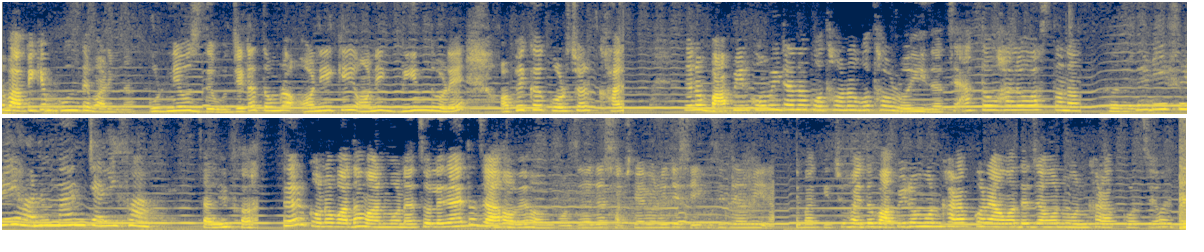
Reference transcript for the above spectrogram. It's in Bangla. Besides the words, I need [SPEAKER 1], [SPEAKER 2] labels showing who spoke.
[SPEAKER 1] আমি বাপিকে ভুলতে পারি না। গুড নিউজ দেবো যেটা তোমরা অনেকেই অনেক দিন ধরে অপেক্ষা করছ আর খালি যেন বাপির কমিটা না কোথাও না কোথাও রয়েই যাচ্ছে। এত ভালোবাসতো না।
[SPEAKER 2] Free free Hanuman Chalisa
[SPEAKER 1] Chalisa. এর কোনো বাধা মানবো না চলে যায় তো যা হবে হবে।
[SPEAKER 3] পঞ্চাশ হাজার সাবস্ক্রাইবার হয়েছে সেই খুশিতে আমি
[SPEAKER 1] বা কিছু হয়তো বাপিরও মন খারাপ করে আমাদের যেমন মন খারাপ করছে হয়তো।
